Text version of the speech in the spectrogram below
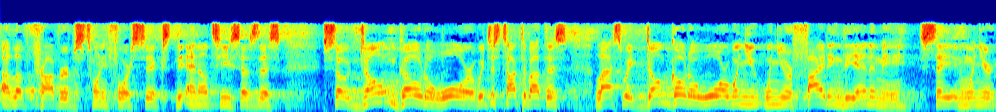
I love Proverbs 24 6. The NLT says this. So don't go to war. We just talked about this last week. Don't go to war when you, when you're fighting the enemy, Satan, when you're,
